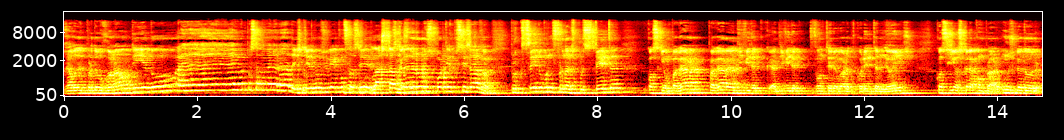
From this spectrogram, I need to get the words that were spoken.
O Real Madrid perdeu o Ronaldo e andou. Ai, ai, ai, ai, ai, ano passado não ganha nada. Este ano vamos ver o que é que vão fazer. Lá está, Se calhar era o que o Sporting precisava. Porque saindo o Bruno Fernandes por 70, conseguiam pagar, pagar a, dívida, a dívida que vão ter agora de 40 milhões, conseguiam se calhar comprar um jogador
